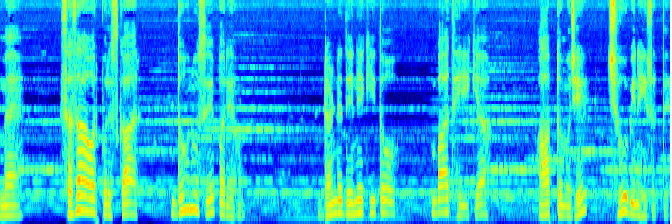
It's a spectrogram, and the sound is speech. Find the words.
मैं सजा और पुरस्कार दोनों से परे हूँ। दंड देने की तो बात ही क्या? आप तो मुझे छू भी नहीं सकते।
